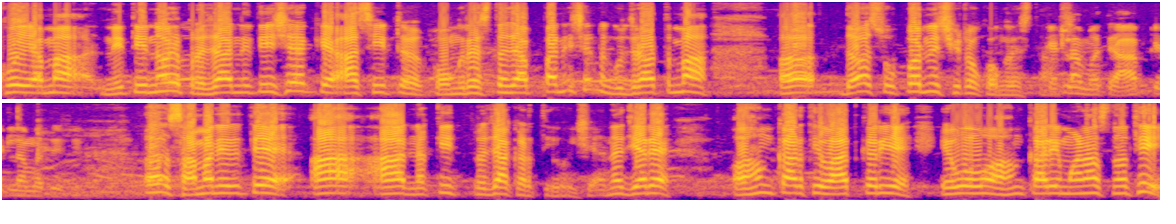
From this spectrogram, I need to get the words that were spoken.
કોઈ આમાં નીતિ ન હોય પ્રજાનીતિ છે કે આ સીટ કોંગ્રેસને જ આપવાની છે ને ગુજરાતમાં દસ ઉપરની સીટો કોંગ્રેસના કેટલા મતે? આપ કેટલા મતે સામાન્ય રીતે આ આ નક્કી પ્રજા કરતી હોય છે. અને જ્યારે અહંકારથી વાત કરીએ, એવો હું અહંકારી માણસ નથી,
